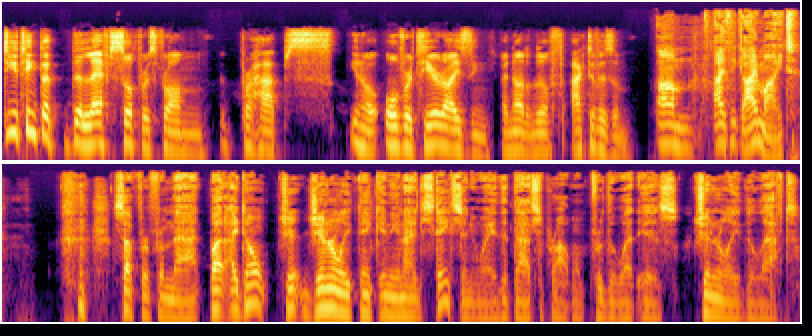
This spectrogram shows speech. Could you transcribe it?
Do you think that the left suffers from perhaps, you know, over theorizing and not enough activism? Um, I think I might suffer from that, but I don't g- generally think in the United States anyway that that's a problem for the what is generally the left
